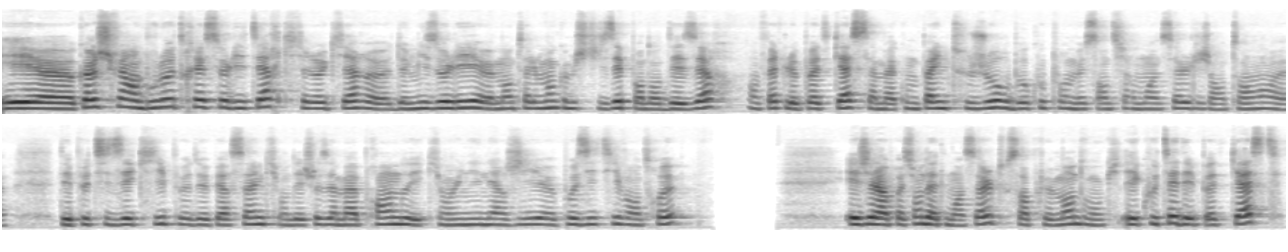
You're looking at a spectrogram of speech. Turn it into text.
Et euh, comme je fais un boulot très solitaire qui requiert euh, de m'isoler euh, mentalement, comme je disais, pendant des heures, en fait, le podcast, ça m'accompagne toujours beaucoup pour me sentir moins seule. J'entends des petites équipes de personnes qui ont des choses à m'apprendre et qui ont une énergie positive entre eux. Et j'ai l'impression d'être moins seule, tout simplement. Donc, écouter des podcasts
